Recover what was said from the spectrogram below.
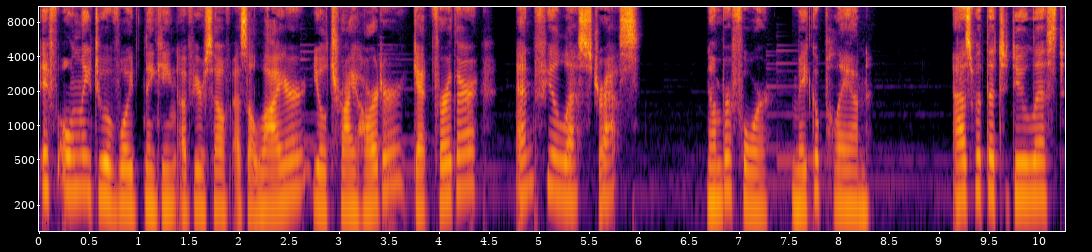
If only to avoid thinking of yourself as a liar, you'll try harder, get further, and feel less stress. Number four, make a plan. As with the to do list,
